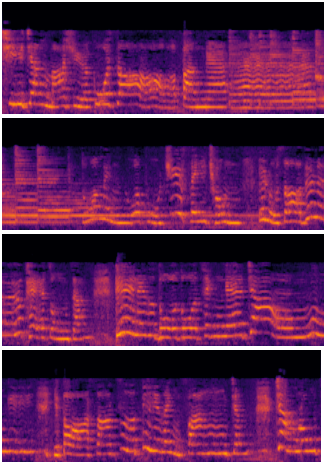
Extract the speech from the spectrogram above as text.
骑将马学过少帮啊。多门若不举飞穷，一路上不路开中章，给来是多多情爱教义，一道杀子逼人方将，将龙种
